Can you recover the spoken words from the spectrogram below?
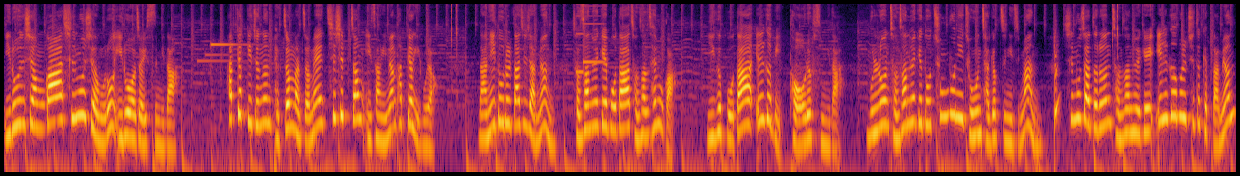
이론 시험과 실무 시험으로 이루어져 있습니다. 합격 기준은 100점 만점에 70점 이상이면 합격이고요. 난이도를 따지자면 전산회계보다 전산세무가 2급보다 1급이 더 어렵습니다. 물론 전산회계도 충분히 좋은 자격증이지만 실무자들은 전산회계 1급을 취득했다면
